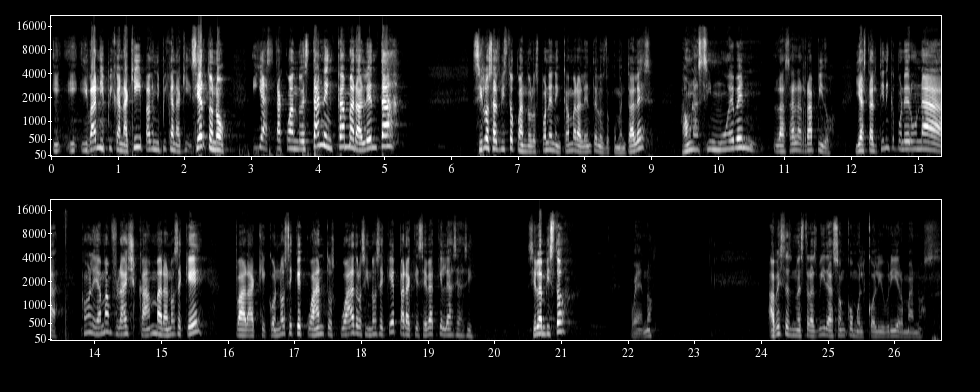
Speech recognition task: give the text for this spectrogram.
y, y, van y pican aquí, van y pican aquí. ¿Cierto o no? Y hasta cuando están en cámara lenta, ¿sí los has visto cuando los ponen en cámara lenta en los documentales? Aún así mueven las alas rápido. Y hasta tienen que poner una, ¿cómo le llaman? Flash cámara, no sé qué, para que conoce qué cuántos cuadros y no sé qué, para que se vea que le hace así. ¿Sí lo han visto? Bueno. A veces nuestras vidas son como el colibrí, hermanos.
